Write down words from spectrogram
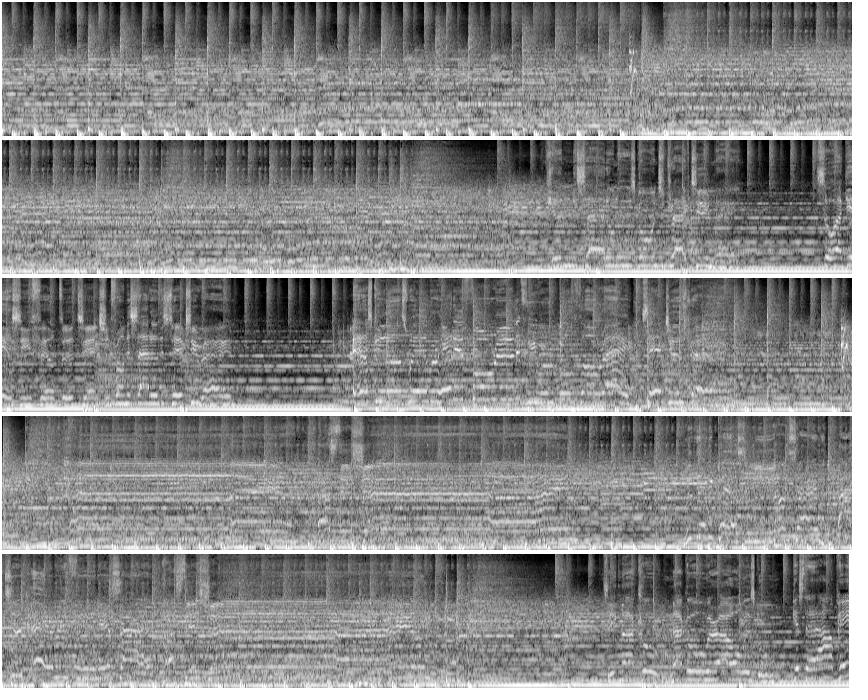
Felt the tension from inside of this taxi ride. Asking Take my coat and I go where I always go. Guess that I'll pay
